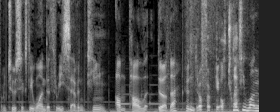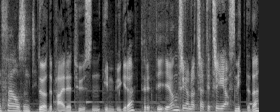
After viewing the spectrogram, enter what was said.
from 261 to 317. Antall døde. 148. 21,000. Døde per 1000 innbyggere. 31. 333. Smittede.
